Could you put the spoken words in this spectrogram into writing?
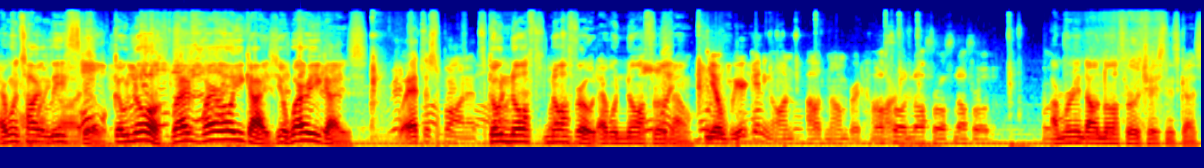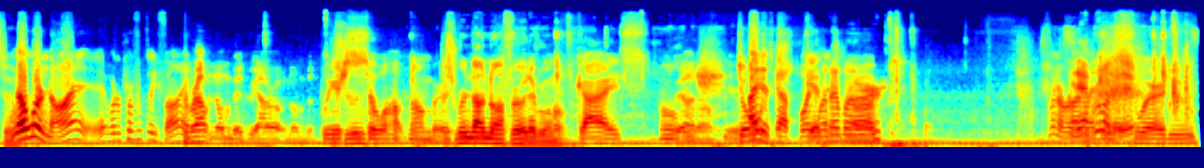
Everyone's Oh target my Leith still. Oh, Go north. Where where are you guys? Yo, where are you guys? We're at the spawn, spawn, red at spawn. Go north north road. Everyone north Oh road now. more Yo, we're getting on people. outnumbered North. Road, North Road, North Road. I'm running down North Road chasing this guy still. No, we're not. We're perfectly fine. We're outnumbered. We are outnumbered. We're just so outnumbered. Just run down North Road, everyone. Oh, guys. Holy shit. Don't I just got poisoned. I'm gonna run yeah, everyone I swear, dude.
